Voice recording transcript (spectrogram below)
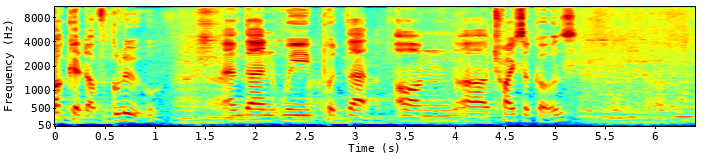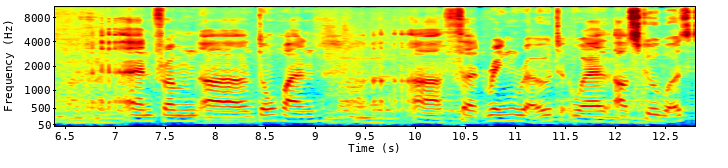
bucket of glue, and then we put that on uh, tricycles. And from uh, Donghuan uh, Third Ring Road, where our school was,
